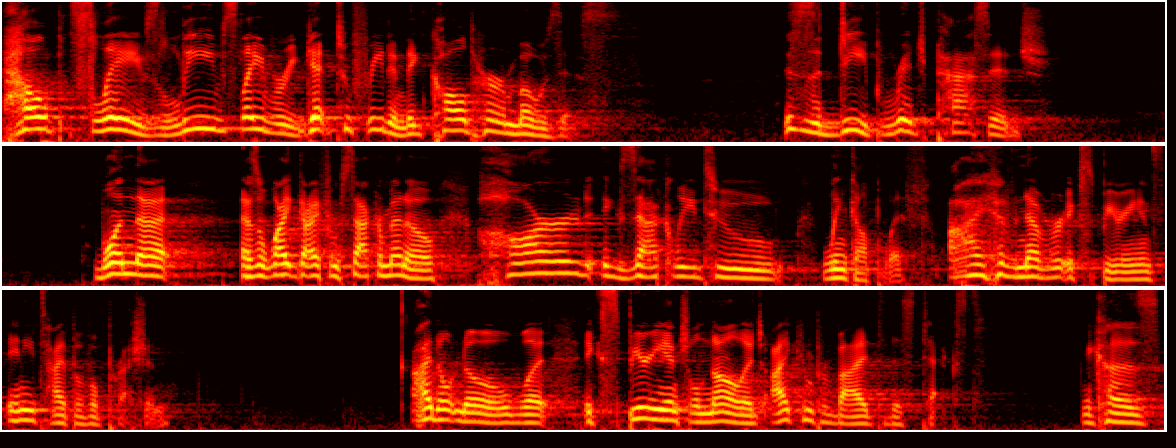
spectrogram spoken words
helped slaves leave slavery, get to freedom, they called her Moses. This is a deep, rich passage. One that, as a white guy from Sacramento, hard exactly to link up with. I have never experienced any type of oppression. I don't know what experiential knowledge I can provide to this text because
